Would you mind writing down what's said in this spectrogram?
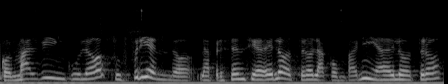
con mal vínculo, sufriendo la presencia del otro, la compañía del otro,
